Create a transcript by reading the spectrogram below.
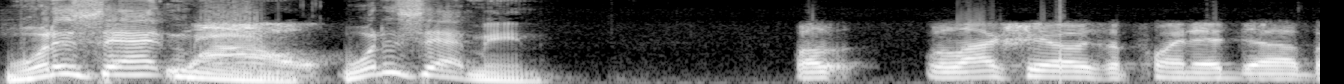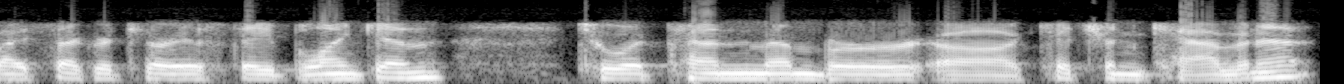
What does that mean? Wow. What does that mean? Well, well, actually, I was appointed uh, by Secretary of State Blinken to a ten-member uh, kitchen cabinet,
